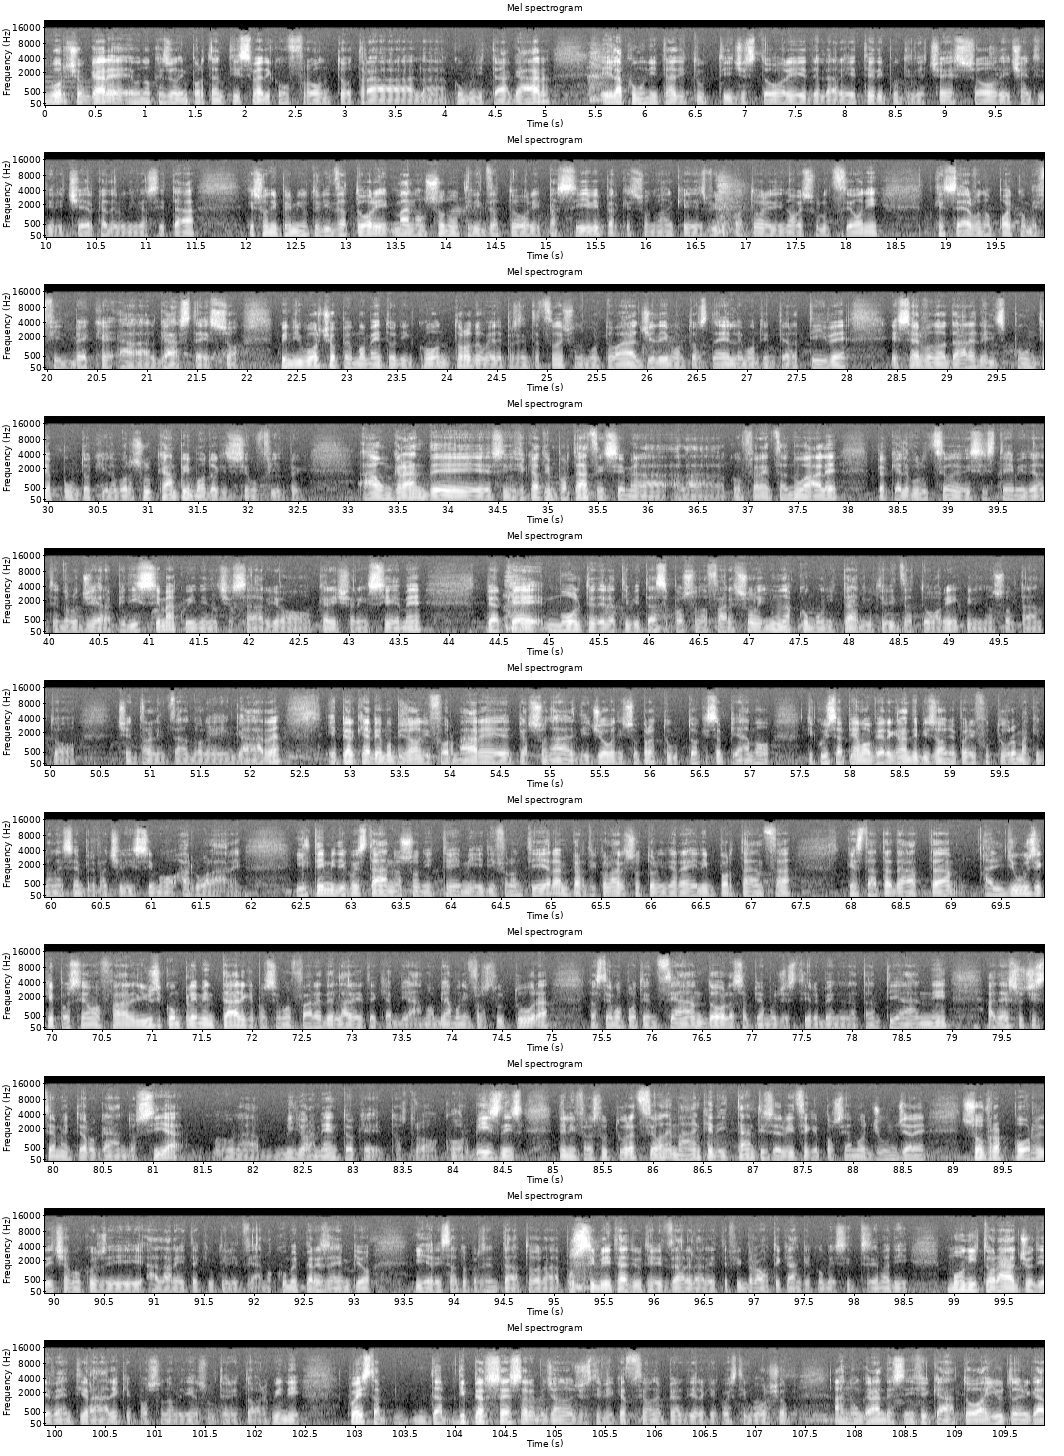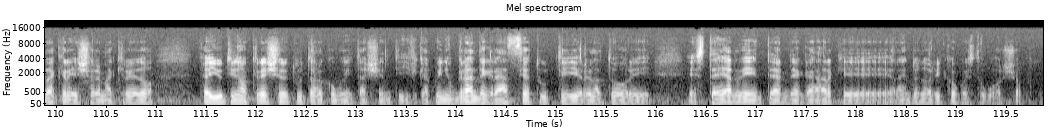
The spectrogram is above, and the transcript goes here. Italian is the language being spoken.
workshop GAR è un'occasione importantissima di confronto tra la comunità GAR e la comunità di tutti i gestori della rete, dei punti di accesso, dei centri di ricerca, dell'università, che sono i primi utilizzatori, ma non sono utilizzatori passivi perché sono anche sviluppatori di nuove soluzioni che servono poi come feedback al GAR stesso. Quindi il workshop è un momento di incontro dove le presentazioni sono molto agili, molto snelle, molto interattive e servono a dare degli spunti appunto a chi lavora sul campo in modo che ci sia un feedback. Ha un grande significato e importanza insieme alla, alla conferenza annuale perché l'evoluzione dei sistemi e della tecnologia è rapidissima, quindi è necessario crescere insieme perché molte delle attività si possono fare solo in una comunità di utilizzatori, quindi non soltanto centralizzandole in GAR e perché abbiamo bisogno di formare personale, dei giovani soprattutto, sappiamo, di cui sappiamo avere grande bisogno per il futuro ma che non è sempre facilissimo arruolare. I temi di quest'anno sono i temi di frontiera, in particolare sottolineerei l'importanza che è stata data agli usi che possiamo fare, gli usi complementari che possiamo fare della rete che abbiamo. Abbiamo un'infrastruttura, la stiamo potenziando, la sappiamo gestire bene da tanti anni, adesso ci stiamo interrogando sia un miglioramento che è il nostro core business dell'infrastrutturazione, ma anche dei tanti servizi che possiamo aggiungere, sovrapporre diciamo così, alla rete che utilizziamo, come per esempio ieri è stato presentato la possibilità di utilizzare la rete fibrotica anche come sistema di monitoraggio di eventi rari che possono avvenire sul territorio. Quindi questa da, di per sé sarebbe già una giustificazione per dire che questi workshop hanno un grande significato, aiutano il gara a crescere, ma credo che aiutino a crescere tutta la comunità scientifica. Quindi un grande grazie a tutti i relatori esterni e interni a GAR che rendono ricco questo workshop.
